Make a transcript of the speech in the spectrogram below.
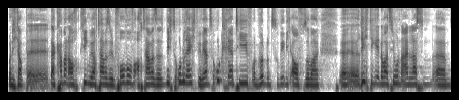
und ich glaube, äh, da kann man auch kriegen wir auch teilweise den Vorwurf, auch teilweise nicht zu Unrecht, wir werden zu unkreativ und würden uns zu wenig auf so mal äh, richtige Innovationen einlassen. Ähm,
